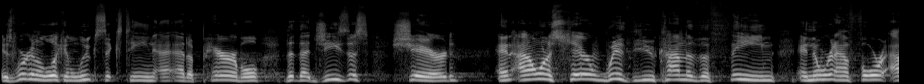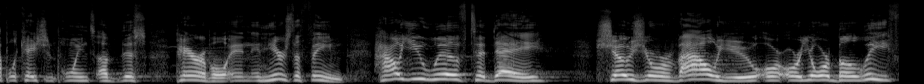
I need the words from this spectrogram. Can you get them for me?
is we're going to look in Luke 16 at a parable that, that Jesus shared. And I want to share with you kind of the theme, and then we're going to have four application points of this parable. And, and here's the theme how you live today shows your value or, or your belief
